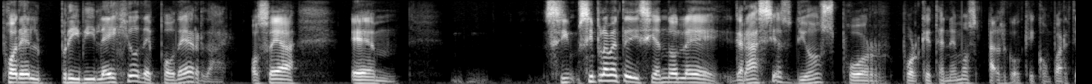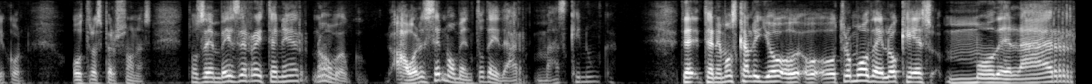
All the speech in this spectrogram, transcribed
por el privilegio de poder dar. O sea, em, sim- simplemente diciéndole gracias Dios por porque tenemos algo que compartir con otras personas. Entonces, en vez de retener, no, ahora es el momento de dar más que nunca. Te- tenemos, Carlos y yo, o- o- otro modelo que es modelar,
